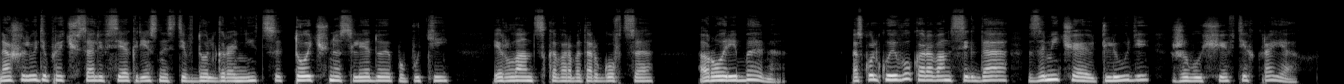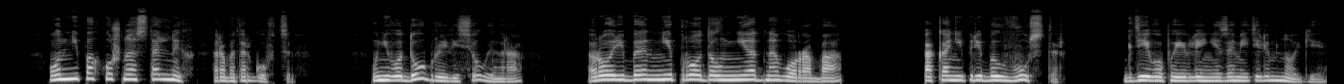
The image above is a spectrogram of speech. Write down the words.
Наши люди прочесали все окрестности вдоль границы, точно следуя по пути ирландского работорговца Рори Бена, поскольку его караван всегда замечают люди, живущие в тех краях. Он не похож на остальных работорговцев. У него добрый веселый нрав. Рори Бен не продал ни одного раба, пока не прибыл в Устер, где его появление заметили многие.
